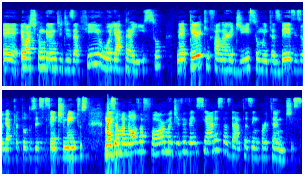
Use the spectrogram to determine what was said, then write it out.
é, eu acho que é um grande desafio olhar para isso, né? Ter que falar disso muitas vezes, olhar para todos esses sentimentos, mas é uma nova forma de vivenciar essas datas importantes,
